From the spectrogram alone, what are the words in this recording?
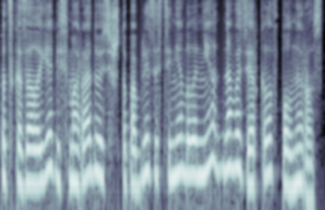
подсказала я, весьма радуясь, что поблизости не было ни одного зеркала в полный рост.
